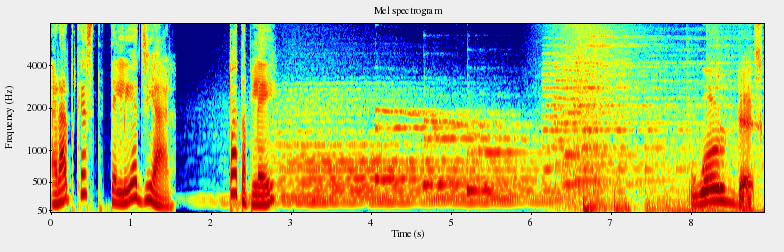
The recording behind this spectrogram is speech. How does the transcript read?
radcast.gr. Πάτα play. World Desk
